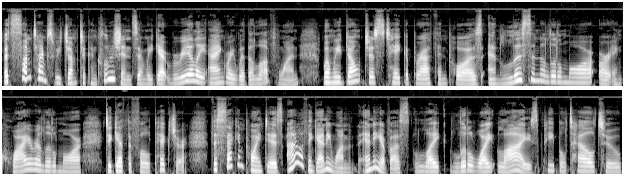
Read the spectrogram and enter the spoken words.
But sometimes we jump to conclusions and we get really angry with a loved one when we don't just take a breath and pause and listen a little more or inquire a little more to get the full picture. The second point is I don't think anyone, any of us, like little white lies people tell to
